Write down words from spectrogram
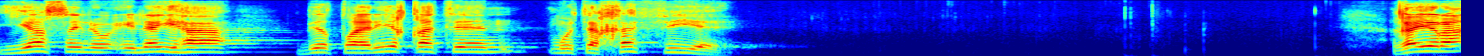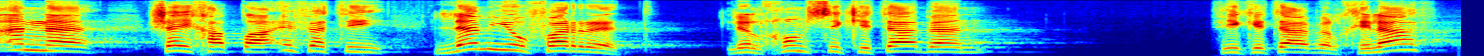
يصل إليها بطريقة متخفية. غير أن شيخ الطائفة لم يفرد للخمس كتابا في كتاب الخلاف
